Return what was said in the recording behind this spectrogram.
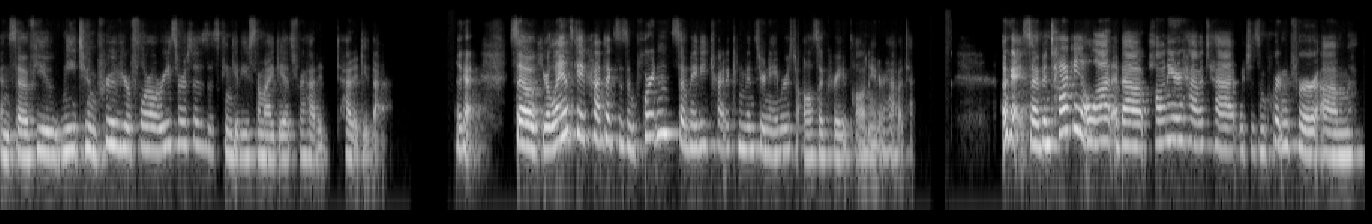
And so if you need to improve your floral resources, this can give you some ideas for how to, how to do that. Okay, so your landscape context is important. So maybe try to convince your neighbors to also create pollinator habitat. Okay, so I've been talking a lot about pollinator habitat, which is important for um,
